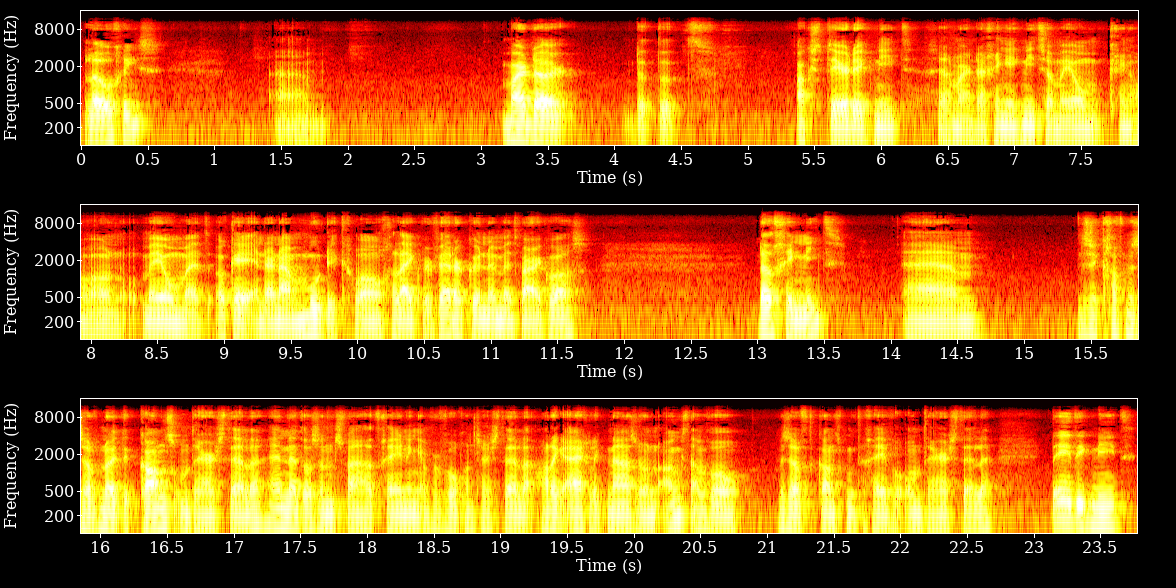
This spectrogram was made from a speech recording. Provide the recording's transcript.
Logisch. Maar daar, dat, dat accepteerde ik niet, zeg maar. Daar ging ik niet zo mee om. Ik ging gewoon mee om met, oké, en daarna moet ik gewoon gelijk weer verder kunnen met waar ik was. Dat ging niet. Um, dus ik gaf mezelf nooit de kans om te herstellen. En net als een zware training en vervolgens herstellen, had ik eigenlijk na zo'n angstaanval mezelf de kans moeten geven om te herstellen. Deed ik niet.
